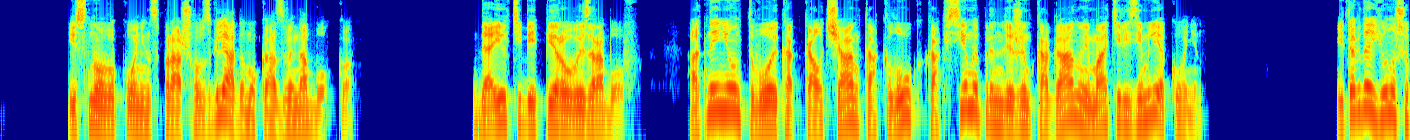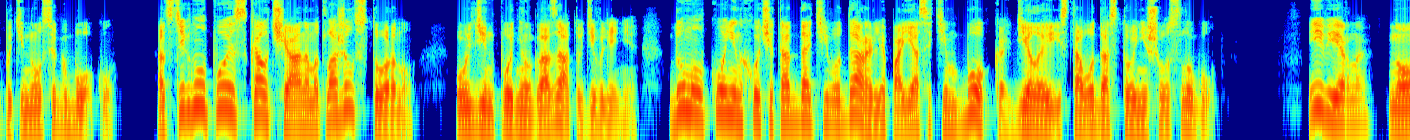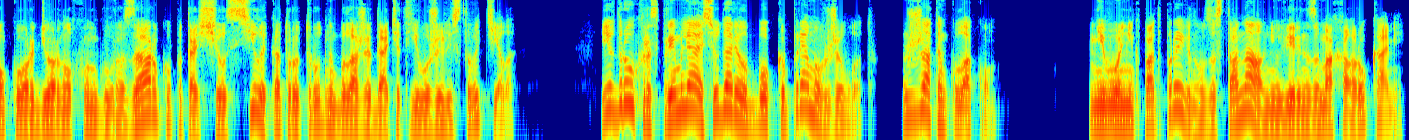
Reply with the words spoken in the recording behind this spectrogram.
И снова Конин спрашивал взглядом, указывая на Бокко. «Даю тебе первого из рабов. Отныне он твой, как колчан, как лук, как все мы принадлежим Кагану и матери земле, Конин. И тогда юноша потянулся к боку. Отстегнул пояс с колчаном, отложил в сторону. Ульдин поднял глаза от удивления. Думал, Конин хочет отдать его дар или поясать им Бокка, делая из того достойнейшего слугу. И верно, но Кор дернул Хунгура за руку, потащил с силой, которую трудно было ожидать от его жилистого тела и вдруг, распрямляясь, ударил Бокко прямо в живот, сжатым кулаком. Невольник подпрыгнул, застонал, неуверенно замахал руками.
